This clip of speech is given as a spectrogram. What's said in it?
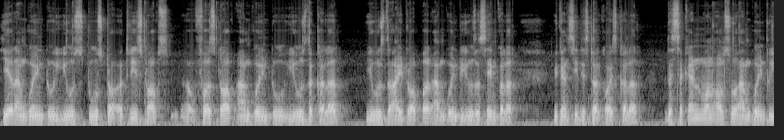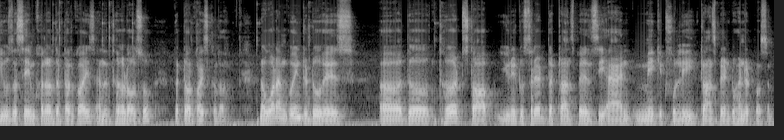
Here I'm going to use two stop uh, three stops. Uh, first stop I'm going to use the color use the eyedropper. I'm going to use the same color. You can see this turquoise color. The second one also I'm going to use the same color the turquoise and the third also the turquoise color. Now what I'm going to do is uh, the third stop you need to select the transparency and make it fully transparent to 100%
